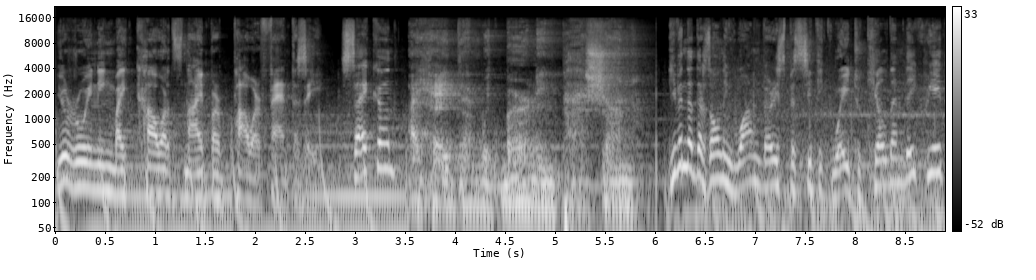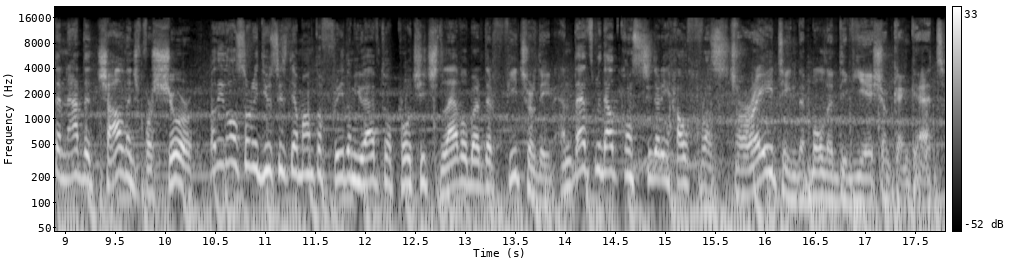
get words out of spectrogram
You're ruining my coward sniper power fantasy. Second, I hate them with burning passion. Given that there's only one very specific way to kill them, they create an added challenge for sure, but it also reduces the amount of freedom you have to approach each level where they're featured in, and that's without considering how frustrating the bullet deviation can get.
